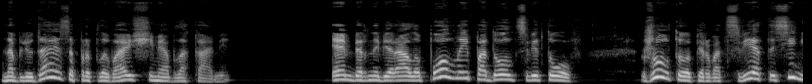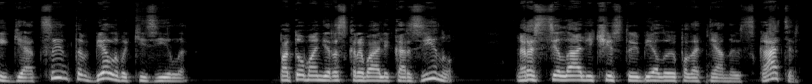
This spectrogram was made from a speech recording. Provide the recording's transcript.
наблюдая за проплывающими облаками. Эмбер набирала полный подол цветов — желтого первоцвета, синих гиацинтов, белого кизила. Потом они раскрывали корзину, расстилали чистую белую полотняную скатерть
